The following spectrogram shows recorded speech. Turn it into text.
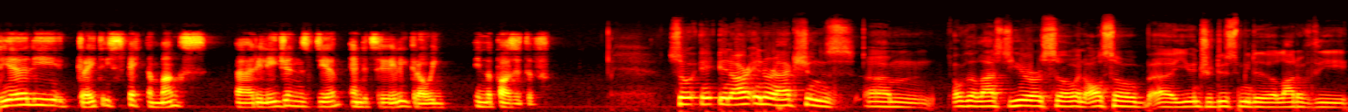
really great respect amongst uh, religions here, and it's really growing in the positive. So, in our interactions um, over the last year or so, and also uh, you introduced me to a lot of the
